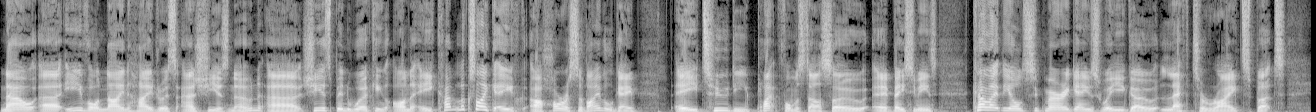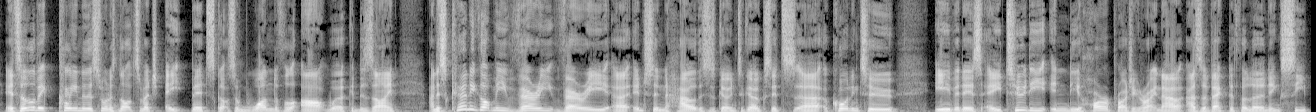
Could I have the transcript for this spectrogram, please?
Now, uh, Eve, or Nine Hydras as she is known, uh, she has been working on a kind of looks like a, a horror survival game, a 2D platformer style. So it basically means kind of like the old Super Mario games where you go left to right, but it's a little bit cleaner. This one is not so much 8 bits, got some wonderful artwork and design, and it's currently got me very, very uh, interested in how this is going to go because it's, uh, according to Eve, it is a 2D indie horror project right now as a vector for learning C.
